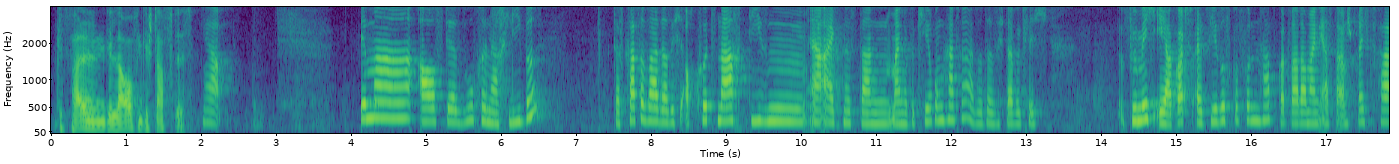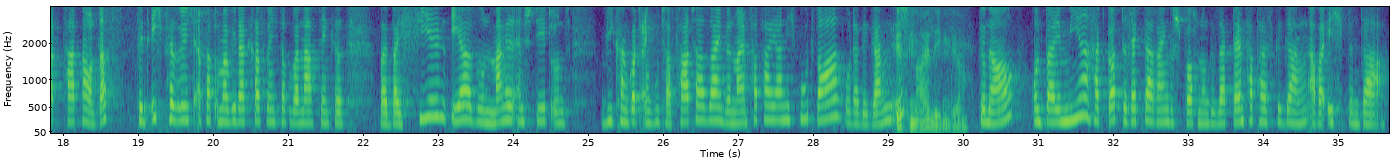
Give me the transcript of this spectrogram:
gefallen, gelaufen, gestapft ist? Ja. Immer auf der Suche nach Liebe. Das Krasse war, dass ich auch kurz nach diesem Ereignis dann meine Bekehrung hatte, also dass ich da wirklich für mich eher Gott als Jesus gefunden habe. Gott war da mein erster Ansprechpartner und das finde ich persönlich einfach immer wieder krass, wenn ich darüber nachdenke, weil bei vielen eher so ein Mangel entsteht und wie kann Gott ein guter Vater sein, wenn mein Papa ja nicht gut war oder gegangen ist? Ist naheliegend, ja. Genau. Und bei mir hat Gott direkt da reingesprochen und gesagt, dein Papa ist gegangen, aber ich bin da.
